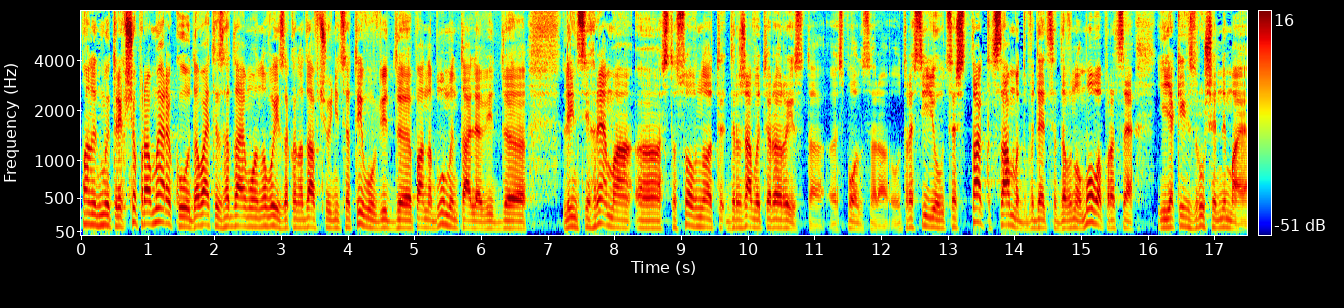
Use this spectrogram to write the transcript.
Пане Дмитре, якщо про Америку, давайте згадаємо новий законодавчу ініціативу від е, пана Блументаля, від е, Лінсі Грема е, стосовно держави-терориста, е, спонсора. От Росію це ж так само ведеться давно мова про це, і яких зрушень немає.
